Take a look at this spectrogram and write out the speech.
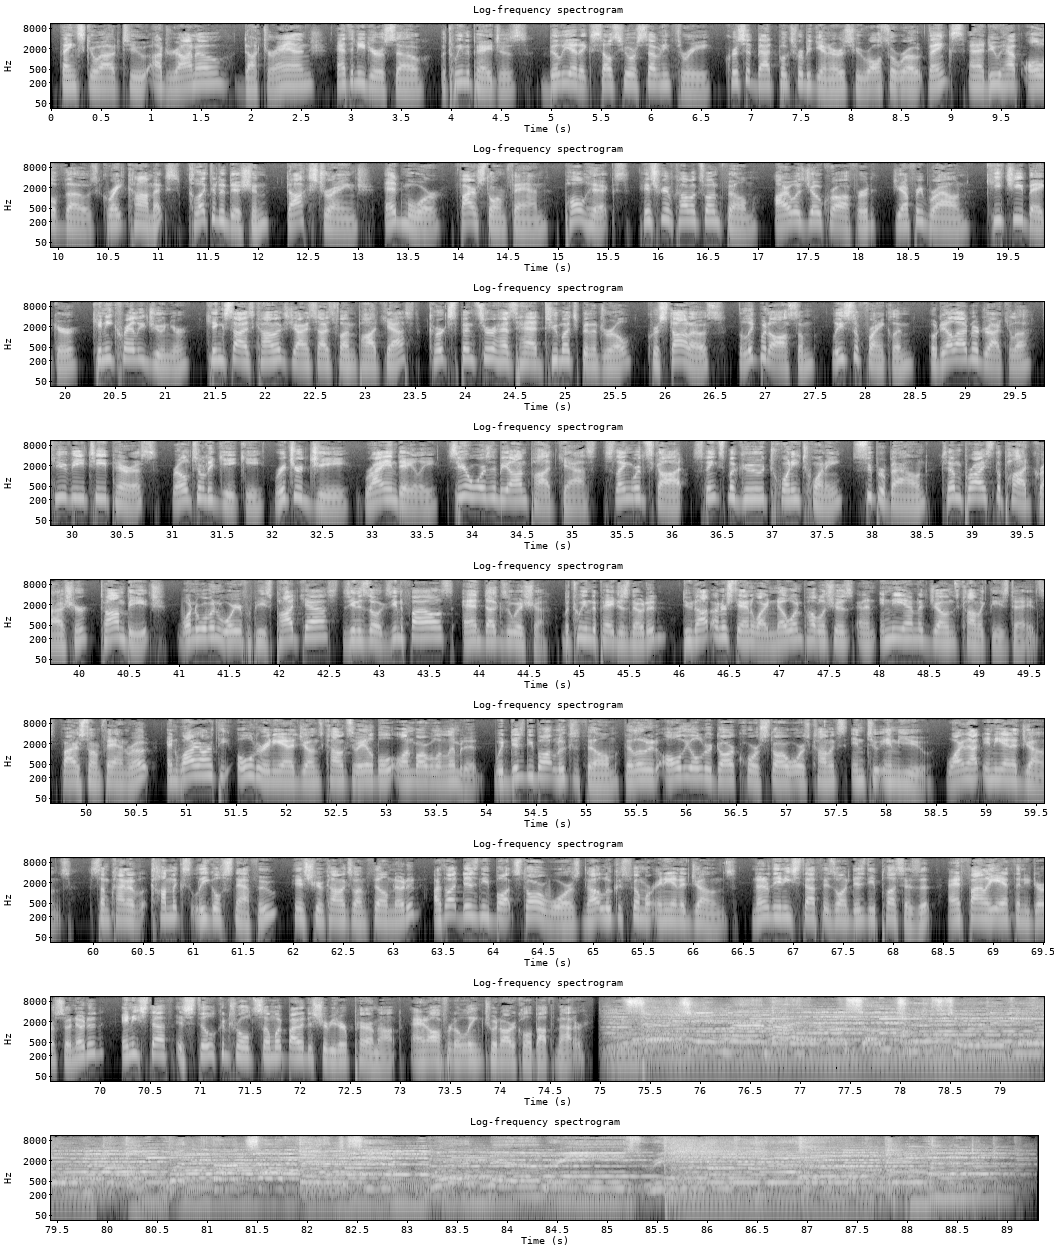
Thanks go out to Adriano, Dr. Ange, Anthony Durso, Between the Pages, Billy at Excelsior 73, Chris at Bat Books for Beginners, who also wrote Thanks, and I do have all of those. Great comics, Collected Edition, Doc Strange, Ed Moore, Firestorm Fan, Paul Hicks, History of Comics on Film, Iowa's Joe Crawford, Jeffrey Brown, Keith Baker, Kenny Crayley Jr., King Size Comics Giant Size Fun Podcast, Kirk Spencer has had too much Benadryl, Christados, The Liquid Awesome, Lisa Franklin, Odell Abner Dracula, QVT Paris, Relatively Geeky, Richard G, Ryan Daly, Seer Wars and Beyond Podcast, Slangward Scott, Sphinx Magoo 2020, Superbound, Tim Price the Podcrasher, Tom Beach, Wonder Woman Warrior for Peace Podcast, Xenozoic Xenophiles, and Doug Zawisha. Between the pages noted, do not understand why no one publishes an Indiana Jones comic these days. Firestorm fan wrote, and why aren't the older Indiana Jones comics available on Marvel Unlimited? When Disney bought Lucasfilm, they loaded all the older Dark Horse Star Wars comics into MU. Why not Indiana Jones? Some kind of comics legal snafu? History of Comics on Film noted. I thought Disney bought Star Wars, not Lucasfilm or Indiana Jones. None of the Indy stuff is on Disney Plus, is it? And finally, Anthony Durso noted, Indy stuff is still controlled somewhat by the distributor Paramount, and offered a link to an article about the matter.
